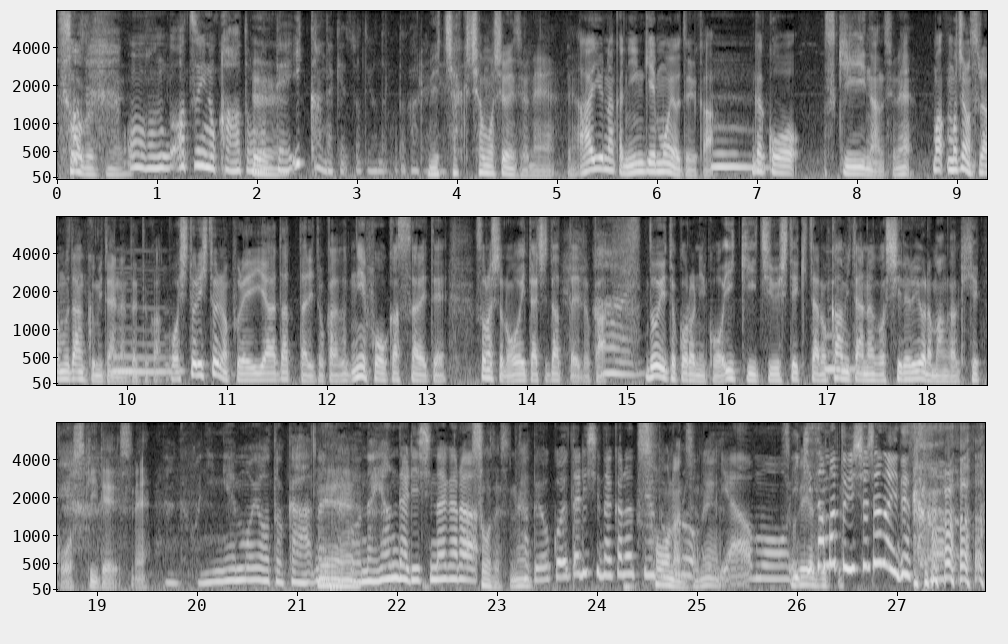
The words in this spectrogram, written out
そうですね、うん、暑いのかと思って、一巻だけちょっと読んだことがあるめちゃくちゃ面白いですよね。ああいうなんか人間模様というかがこう好きなんですよね、まあ、もちろん「スラムダンクみたいなったりとかこう一人一人のプレイヤーだったりとかにフォーカスされてその人の生い立ちだったりとか、はい、どういうところにこう一喜一憂してきたのかみたいなのを知れるような漫画が結構好きでですね、なんかこう人間模様とかなんかこう悩んだりしながら、そうですね、壁を越えたりしながらっていうところ。そうなんですよね。いやもう生き様と一緒じゃないですか。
